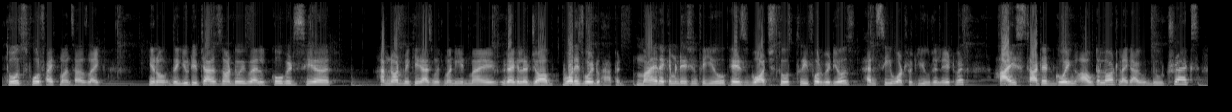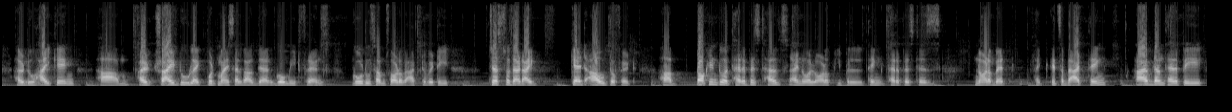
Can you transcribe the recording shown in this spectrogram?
Those four or five months, I was like, you know, the YouTube channel is not doing well. COVID's here. I'm not making as much money in my regular job. What is going to happen? My recommendation for you is watch those three, four videos and see what you relate with. I started going out a lot, like I would do treks, I would do hiking, um, I try to like put myself out there, go meet friends, go do some sort of activity, just so that I get out of it. Uh, talking to a therapist helps. I know a lot of people think therapist is not a bit like it's a bad thing. I've done therapy.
